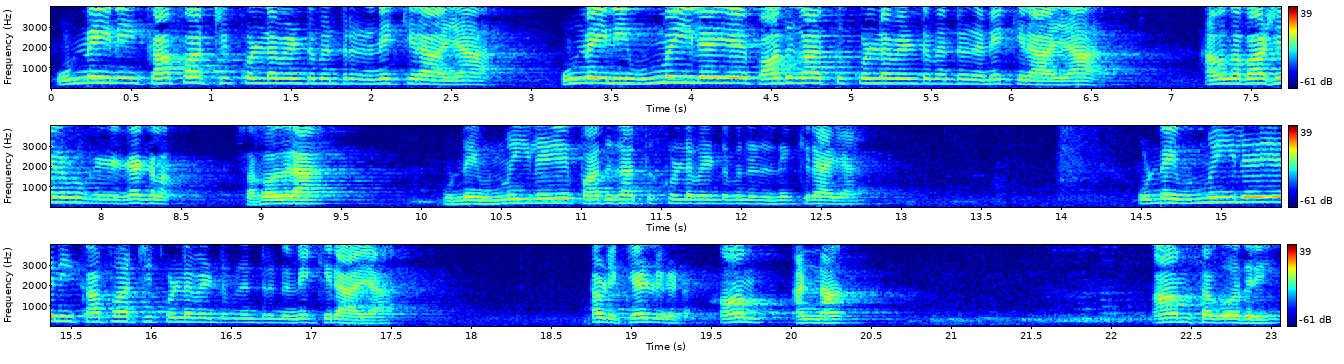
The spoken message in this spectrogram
உன்னை நீ காப்பாற்றிக் கொள்ள வேண்டும் என்று நினைக்கிறாயா? உன்னை நீ உண்மையிலேயே பாதுகாத்துக் கொள்ள வேண்டும் என்று நினைக்கிறாயா? அவங்க பாஷையில் கேட்கலாம். சகோதரா உன்னை உண்மையிலேயே பாதுகாத்துக் கொள்ள வேண்டும் என்று நினைக்கிறாயா? உன்னை உண்மையிலேயே நீ காப்பாற்றிக் கொள்ள வேண்டும் என்று நினைக்கிறாயா? அப்படி கேள்வி கேட்ட ஆம் அண்ணா. ஆம் சகோதரி.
